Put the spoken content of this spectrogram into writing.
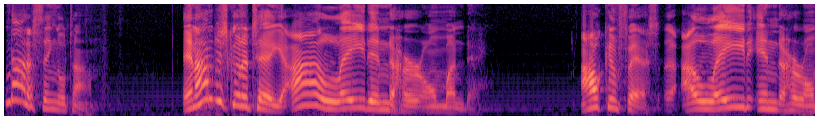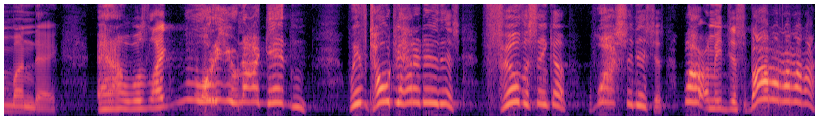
Not a single time. And I'm just going to tell you, I laid into her on Monday. I'll confess, I laid into her on Monday and I was like, What are you not getting? We've told you how to do this. Fill the sink up, wash the dishes, blah. I mean, just blah, blah, blah, blah, blah.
